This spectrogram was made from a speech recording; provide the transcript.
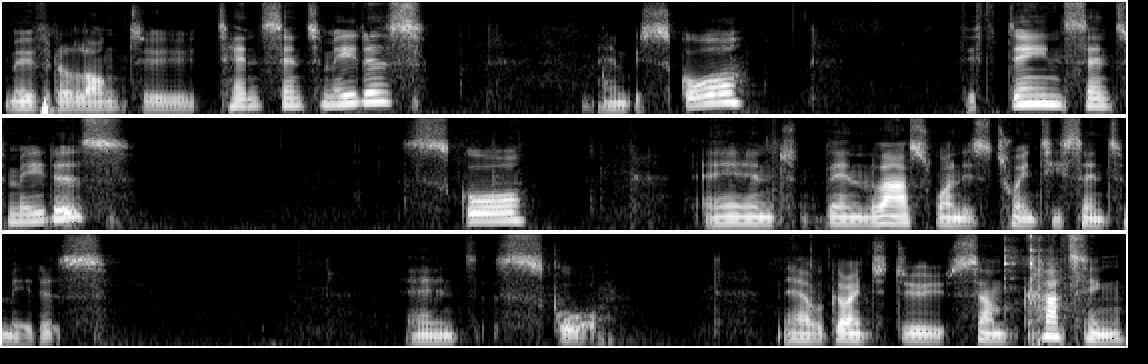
Move it along to 10 centimeters and we score 15 centimeters. Score. And then last one is 20 centimeters. And score. Now we're going to do some cutting.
